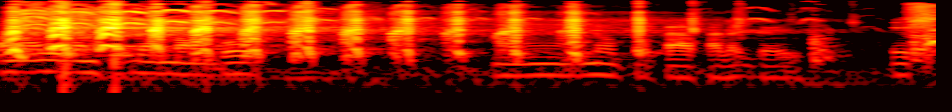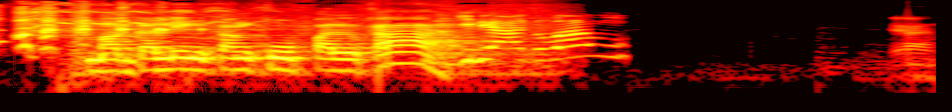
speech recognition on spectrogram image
Nagkamali lang sila mga boss. Ng ano pagkakalagay. Magaling kang kupal ka. Ginagawa mo. Yan.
